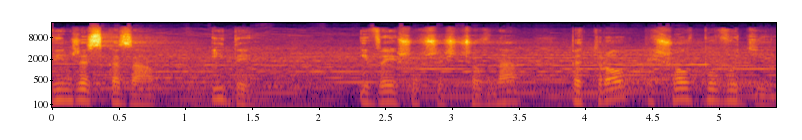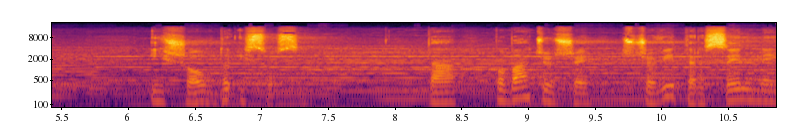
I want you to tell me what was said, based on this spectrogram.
Він же сказав: Іди. І, вийшовши з човна, Петро пішов по воді і йшов до Ісуса. Та, побачивши, що вітер сильний,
